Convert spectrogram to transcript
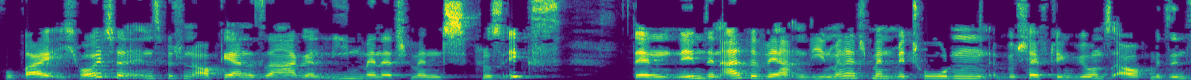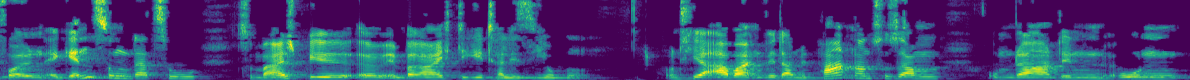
wobei ich heute inzwischen auch gerne sage Lean Management plus X. Denn neben den altbewährten Lean Management Methoden beschäftigen wir uns auch mit sinnvollen Ergänzungen dazu, zum Beispiel äh, im Bereich Digitalisierung. Und hier arbeiten wir dann mit Partnern zusammen um da den hohen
